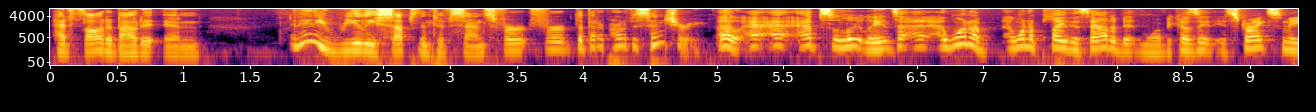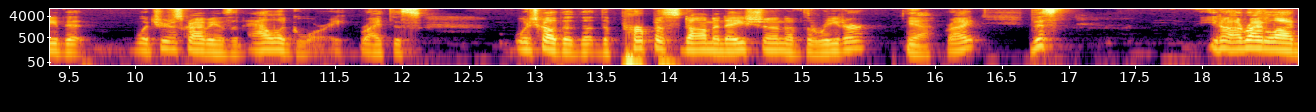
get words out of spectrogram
had thought about it in in any really substantive sense for for the better part of a century. Oh, a- a- absolutely. And so I want to I want to play this out a bit more because it, it strikes me that what you're describing is an allegory, right? This what you call the, the the purpose domination of the reader. Yeah. Right. This, you know, I write a lot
